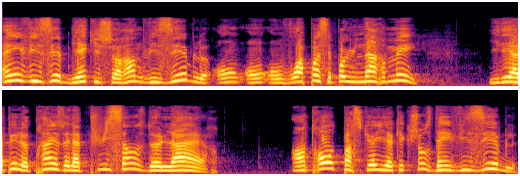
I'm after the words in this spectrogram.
invisible, bien qu'il se rende visible, on ne voit pas, ce n'est pas une armée. Il est appelé le prince de la puissance de l'air, entre autres parce qu'il y a quelque chose d'invisible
